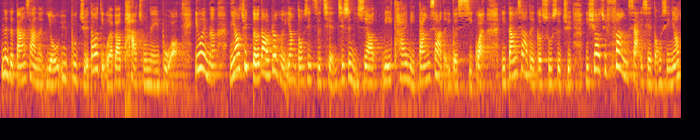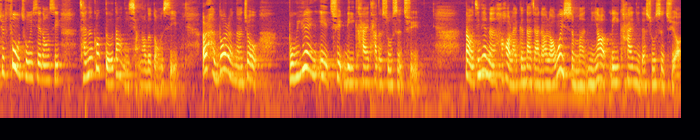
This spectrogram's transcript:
那个当下呢，犹豫不决，到底我要不要踏出那一步哦？因为呢，你要去得到任何一样东西之前，其实你是要离开你当下的一个习惯，你当下的一个舒适区，你需要去放下一些东西，你要去付出一些东西，才能够得到你想要的东西。而很多人呢，就不愿意去离开他的舒适区。那我今天呢，好好来跟大家聊聊，为什么你要离开你的舒适区哦？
